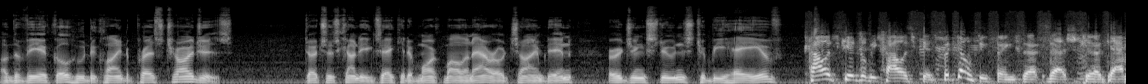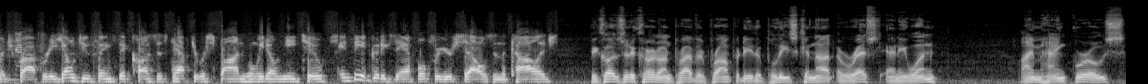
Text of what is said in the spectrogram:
of the vehicle who declined to press charges. Dutchess County Executive Mark Molinaro chimed in, urging students to behave. College kids will be college kids, but don't do things that, that uh, damage property. Don't do things that cause us to have to respond when we don't need to. And be a good example for yourselves in the college. Because it occurred on private property, the police cannot arrest anyone. I'm Hank Gross,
